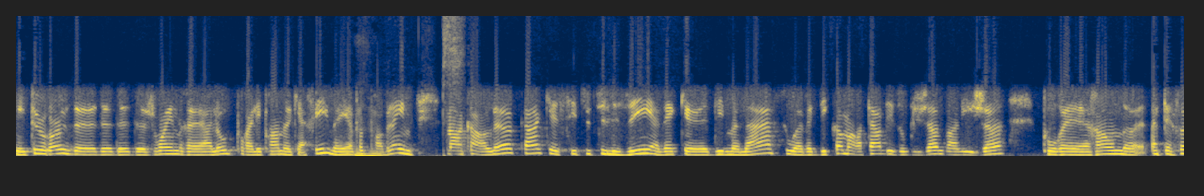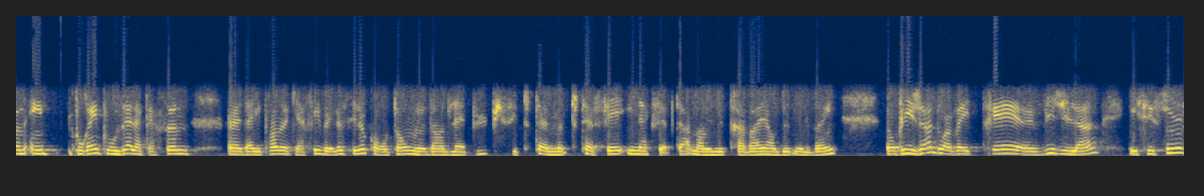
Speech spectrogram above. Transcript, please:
est, heureuse de, de, de, joindre à l'autre pour aller prendre un café, ben il n'y a pas de mhm. problème. Mais encore là, quand que c'est utilisé avec euh, des menaces ou avec des commentaires désobligeants devant les gens pour euh, rendre la personne pour imposer à la personne euh, d'aller prendre un café, ben là, c'est là qu'on tombe dans de l'abus, puis c'est tout à, tout à fait inacceptable dans le milieu de travail en 2020. Donc les gens doivent être très vigilants et c'est sûr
